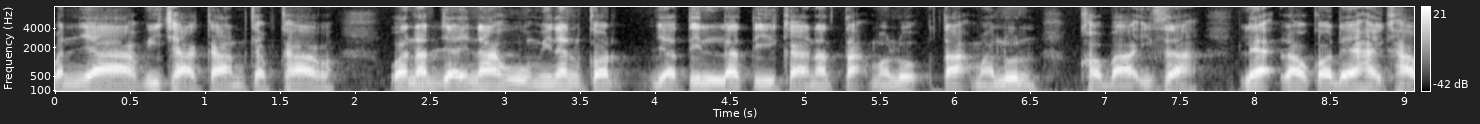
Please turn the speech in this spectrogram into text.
ปัญญาวิชาการกับเขา วานัดใหญ่หน้าหูมีนั่นก็ยาติลละตีกานัตตะมาลุตะมาลุนขอบาอิซาและเราก็ได้ให้เขา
